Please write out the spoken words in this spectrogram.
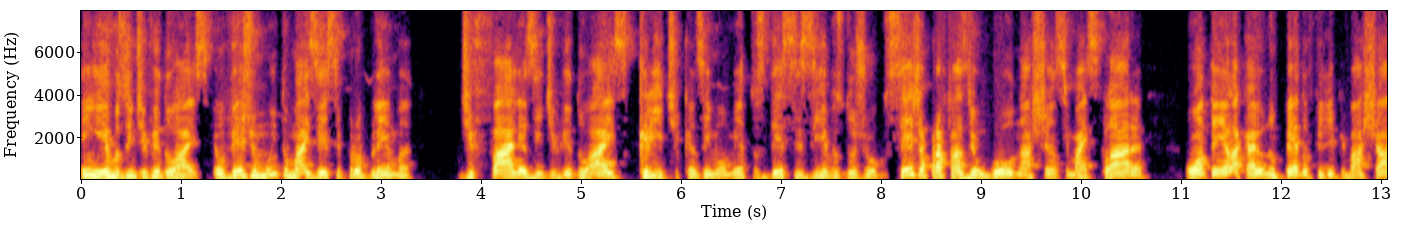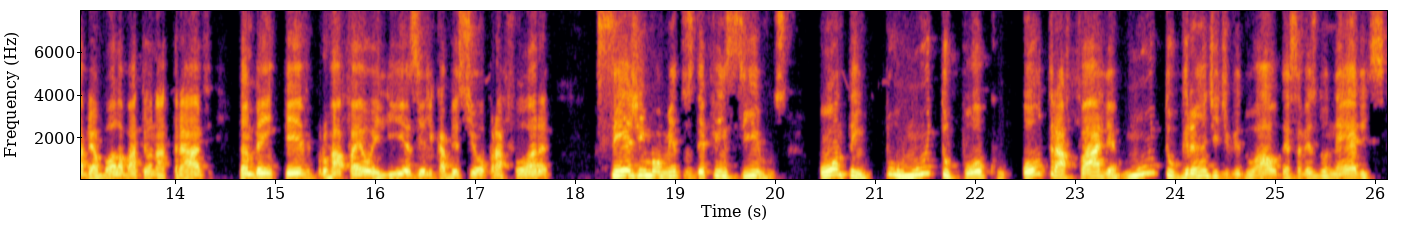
em erros individuais. Eu vejo muito mais esse problema de falhas individuais críticas em momentos decisivos do jogo, seja para fazer um gol na chance mais clara. Ontem ela caiu no pé do Felipe Machado e a bola bateu na trave. Também teve para o Rafael Elias, ele cabeceou para fora. Seja em momentos defensivos, Ontem, por muito pouco, outra falha muito grande individual, dessa vez do Neres,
